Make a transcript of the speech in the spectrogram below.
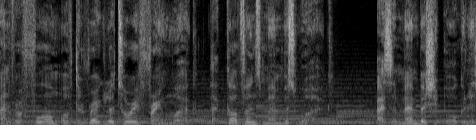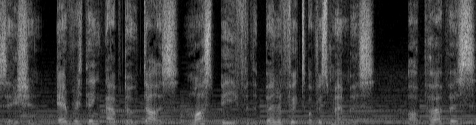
and reform of the regulatory framework that governs members' work. As a membership organisation, everything ABDO does must be for the benefit of its members. Our purpose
